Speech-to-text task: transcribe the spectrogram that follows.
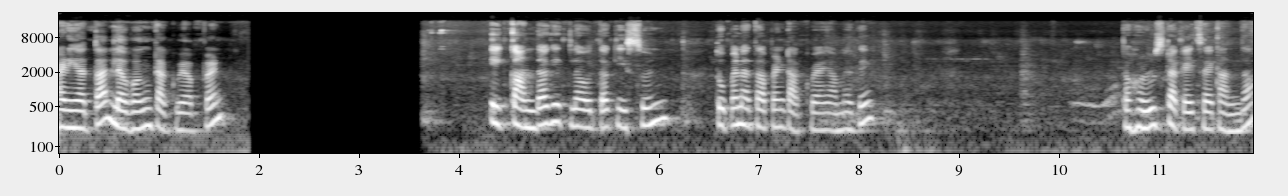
आणि आता लवंग टाकूया आपण. एक कांदा घेतला होता किसून. तो पण आता आपण टाकूया यामध्ये. तर हळूच टाकायचा आहे कांदा.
